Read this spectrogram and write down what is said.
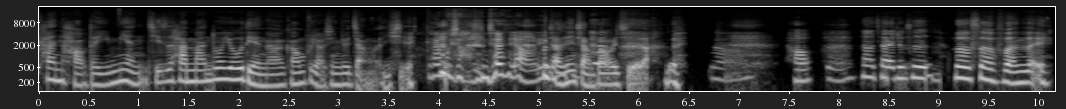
看好的一面，其实还蛮多优点呢啊。刚刚不小心就讲了一些，刚不小心就讲了不小心讲到一些啦。对，对啊，好，对，那再就是垃圾分类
